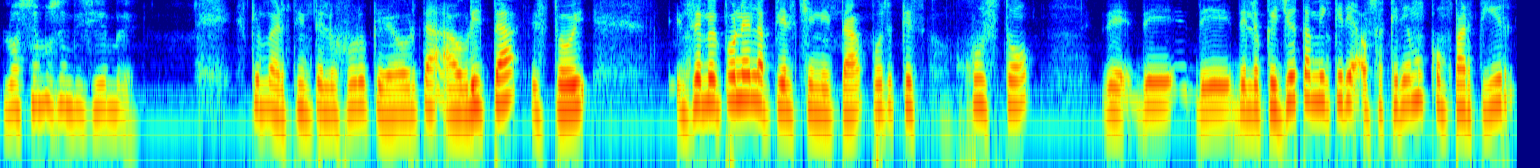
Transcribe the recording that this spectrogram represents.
lo hacemos en diciembre. Es que Martín, te lo juro que ahorita, ahorita estoy, se me pone la piel chinita, porque es justo de, de- de- de lo que yo también quería, o sea, queríamos compartir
